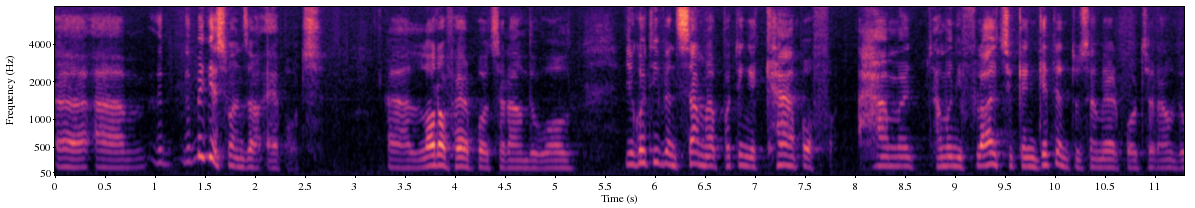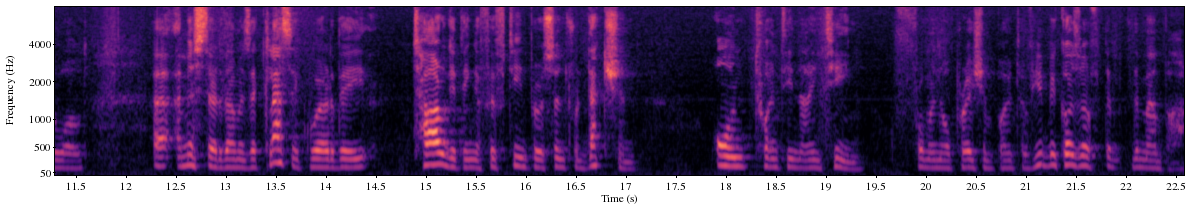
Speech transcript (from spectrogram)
Uh, um, the, the, biggest ones are airports. Uh, a lot of airports around the world. You got even some are putting a cap of how, much, how many flights you can get into some airports around the world. Uh, Amsterdam is a classic where they targeting a 15% reduction on 2019 from an operation point of view because of the, the manpower.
